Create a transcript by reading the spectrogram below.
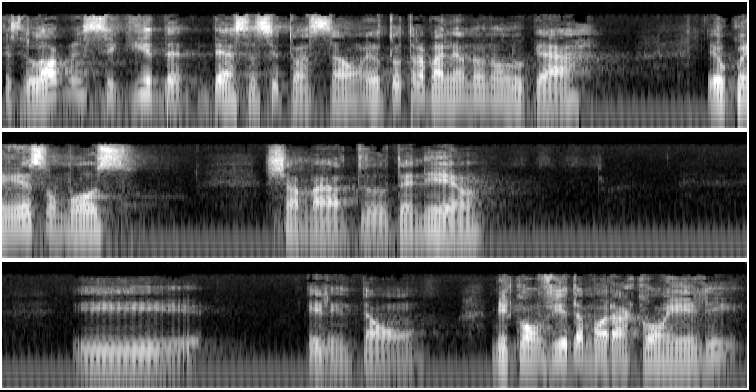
dizer, logo em seguida dessa situação, eu estou trabalhando num lugar, eu conheço um moço chamado Daniel, e ele então me convida a morar com ele,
